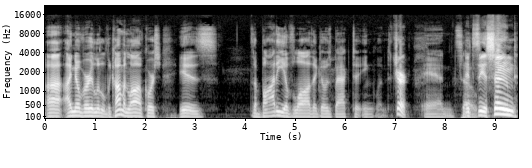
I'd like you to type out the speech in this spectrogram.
Uh, I know very little. The common law, of course, is the body of law that goes back to England, Sure. and so It's the assumed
